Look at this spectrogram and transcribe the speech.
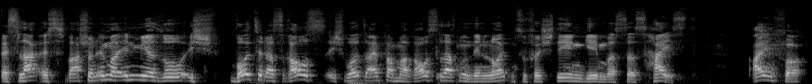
es lag, es war schon immer in mir so, ich wollte das raus, ich wollte einfach mal rauslassen und den Leuten zu verstehen geben, was das heißt. einfach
